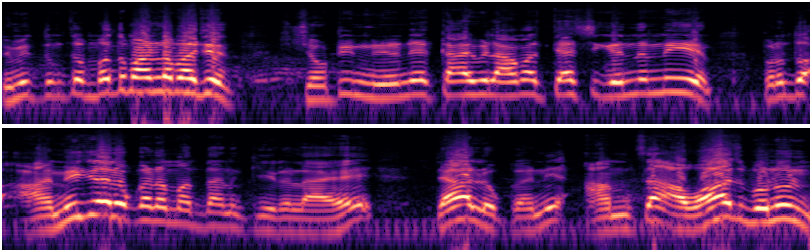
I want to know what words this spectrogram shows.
तुम्ही तुमचं मत मांडलं पाहिजेत. शेवटी निर्णय काय होईल आम्हाला त्याशी घेणं नाही आहे परंतु आम्ही ज्या लोकांना मतदान केलेलं आहे त्या लोकांनी आमचा आवाज बनून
